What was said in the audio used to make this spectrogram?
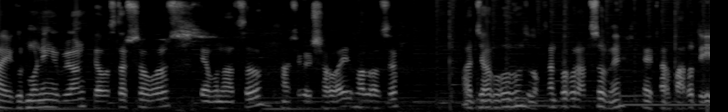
হাই গুড মর্নিং এভরিওয়ান কি অবস্থা সবার? কেমন আছো? আশা করি সবাই ভালো আছে। আজ যাব লোকনাথ বাবুর আশ্রমে। এটা ভারতী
